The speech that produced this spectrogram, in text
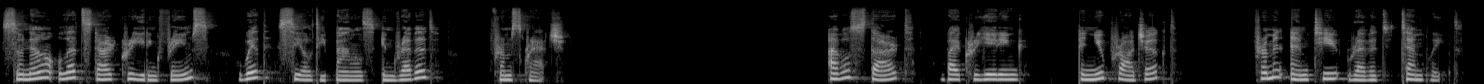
So now let's start creating frames with CLT panels in Revit from scratch. I will start by creating a new project from an empty Revit template.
